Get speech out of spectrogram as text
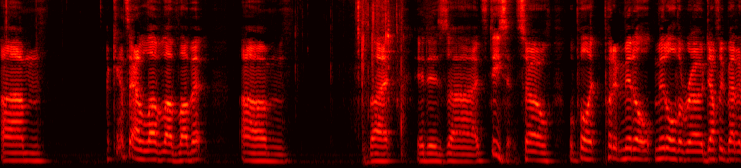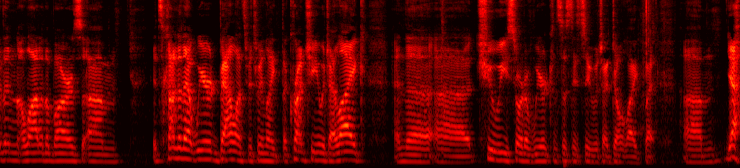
Um, I can't say I love, love, love it. Um, but it is, uh, it's decent. So we'll pull it, put it middle, middle of the road. Definitely better than a lot of the bars. Um, it's kind of that weird balance between like the crunchy, which I like, and the uh, chewy sort of weird consistency, which I don't like. But um, yeah,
